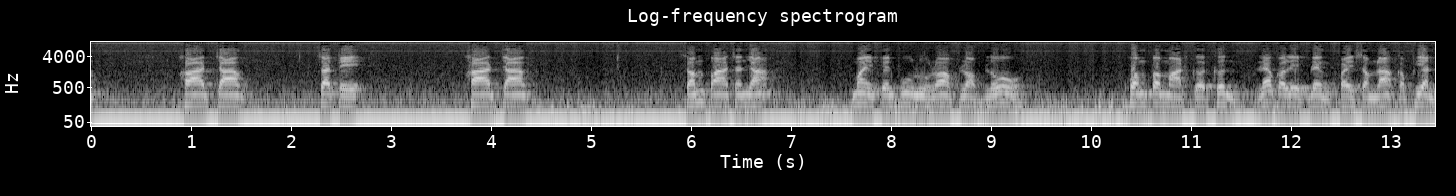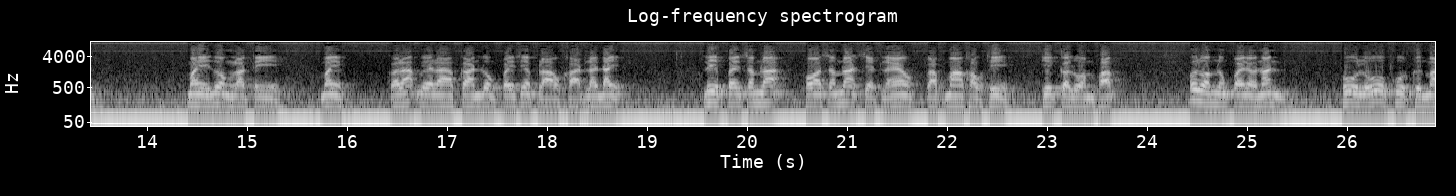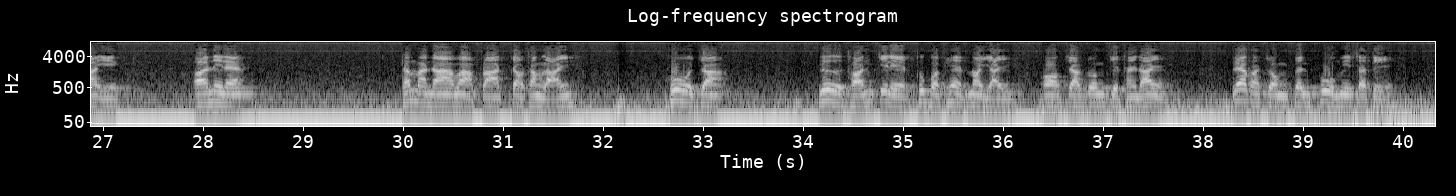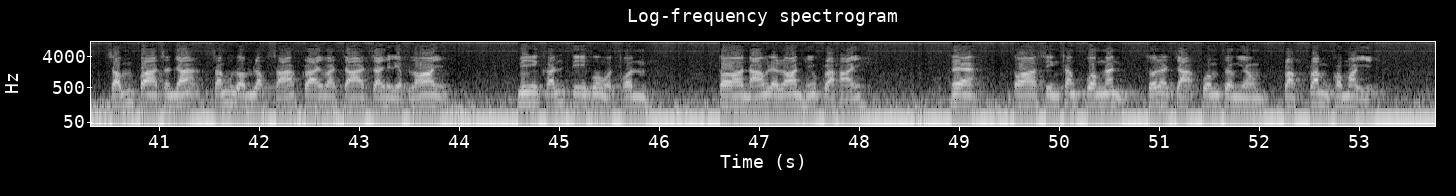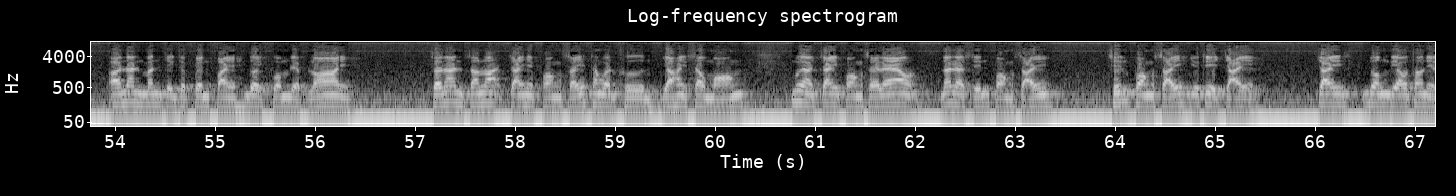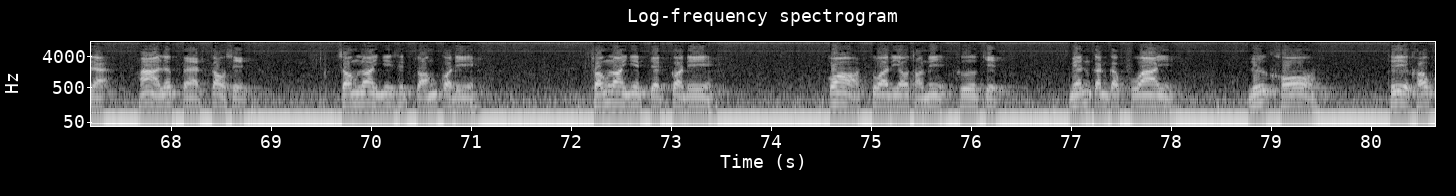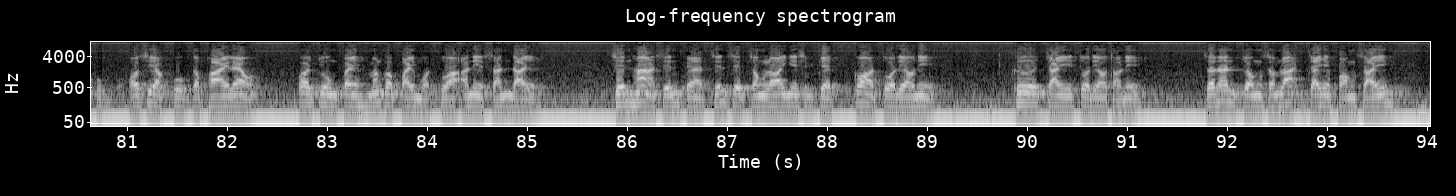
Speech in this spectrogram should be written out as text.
ขาดจากสติ ขาดจากสัมปาชัญญะไม่เป็นผู้รู้รอบรอบรู้ความประมาทเกิดขึ้น แล้วก็รีบเร่งไปสำลักกับเพี้ยน ไม่ล่วงละตี ไม่กระเวลาการล่วงไปเสียเปล่าขาดรายได้ รีบไปสำละพอสำละเสร็จแล้วกลับมาเข้าที่จิตก็รวมพับพอรวมลงไปแล้วนั้น ผู้รู้พูดขึ้นมาอีกอันนี้แหละ ธรรมดาว่าปราดเจ้าทั้งหลาย ผู้จะลื้อถอนกิเลสทุกประเภทน้อยใหญ่ ออกจากดวงจิตให้ได้ แล้วก็จงเป็นผู้มีสติ สัมปาสัญญะสังรวมรักษากายวาจาใจเรียบร้อย มีขันติความอดทน ต่อหนาวและร้อนหิวกระหายและต่อสิ่งทั้งปวงนั้นสรจะความสงบปลักปล้ำเข้ามาอีก อันนั้นมันจึงจะเป็นไปด้วยความเรียบร้อย ฉะนั้นสำระใจให้ผ่องใสทั้งวันคืน อย่าให้เศร้าหมอง เมื่อใจผ่องใสแล้วนั่นแหละสินผ่องใสสินผ่องใสอยู่ที่ใจ ใจดวงเดียวเท่านี้แหละห้าหรือแปดเก้าสิบสองร้อยยี่สิบสองก็ดีสองร้อยยี่สิบเจ็ดก็ดี ก็ตัวเดียวเท่านี้คือจิตเหมือนกันกับควาย หรือคอที่เขาเอาเสียกผูกตะพายแล้ว ก็จูงไปมันก็ไปหมดตัว อันนี้สันใดเส้นห้าเส้นแปดเส้นสิบสองร้อยยี่สิบเจ็ดก็ตัวเดียวนี่คือใจตัวเดียวเท่านี้ ฉะนั้นจงสำระใจให้ผ่องใส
